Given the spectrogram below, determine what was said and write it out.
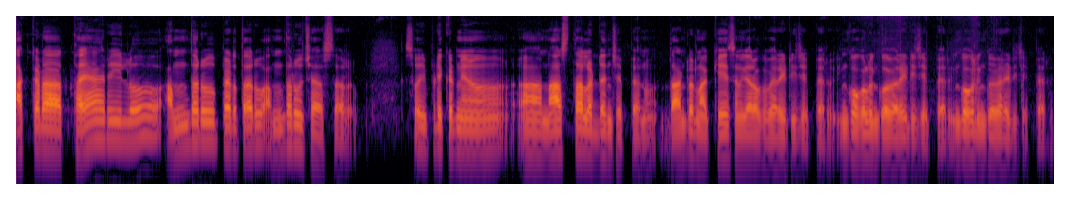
అక్కడ తయారీలో అందరూ పెడతారు అందరూ చేస్తారు. సో ఇప్పుడు ఇక్కడ నేను నాస్తా లడ్డు అని చెప్పాను. దాంట్లో నాకు కేసన్ గారు ఒక వెరైటీ చెప్పారు. ఇంకొకరు ఇంకో వెరైటీ చెప్పారు. ఇంకొకరు ఇంకో వెరైటీ చెప్పారు.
